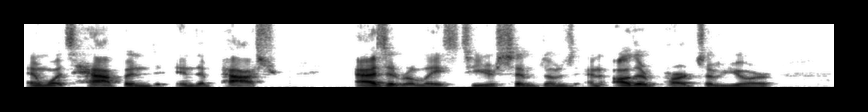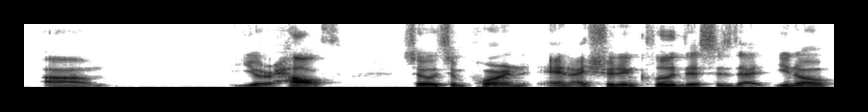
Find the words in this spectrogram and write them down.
and what's happened in the past as it relates to your symptoms and other parts of your um, your health. So it's important, and I should include this is that you know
